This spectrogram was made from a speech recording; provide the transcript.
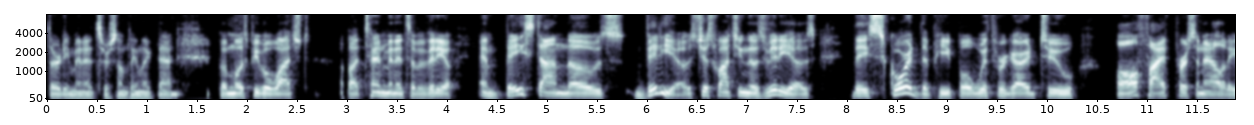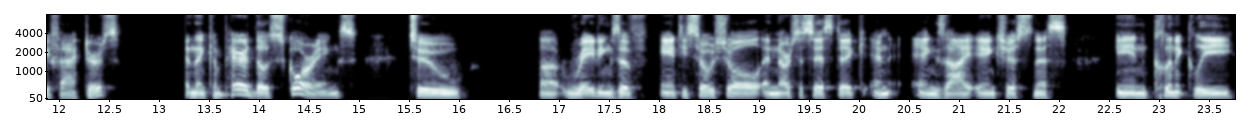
30 minutes or something like that. But most people watched about 10 minutes of a video. And based on those videos, just watching those videos, they scored the people with regard to all five personality factors and then compared those scorings to uh, ratings of antisocial and narcissistic and anxiety anxiousness in clinically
